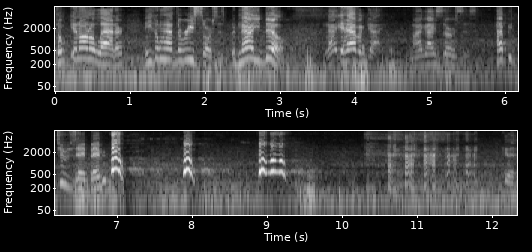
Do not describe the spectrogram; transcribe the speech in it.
Don't get on a ladder. And you don't have the resources. But now you do. Now you have a guy. My Guy Services. Happy Tuesday, baby. Woo! Woo! Woo, woo, woo! Good.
